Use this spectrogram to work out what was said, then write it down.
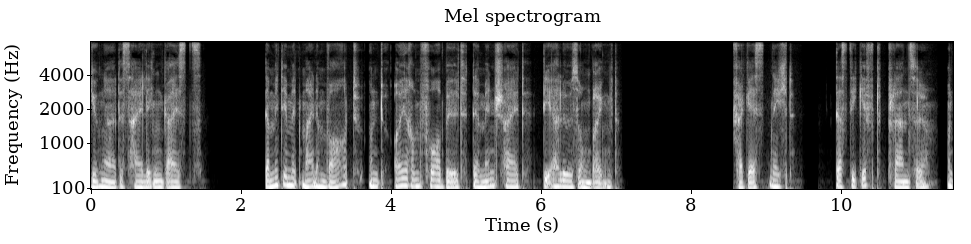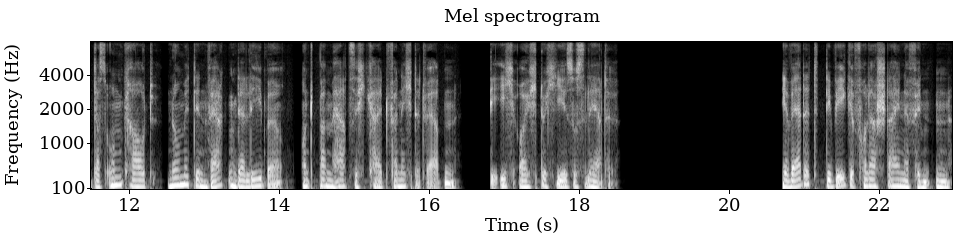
Jünger des Heiligen Geists, damit ihr mit meinem Wort und eurem Vorbild der Menschheit die Erlösung bringt. Vergesst nicht, dass die Giftpflanze und das Unkraut nur mit den Werken der Liebe und Barmherzigkeit vernichtet werden, die ich euch durch Jesus lehrte. Ihr werdet die Wege voller Steine finden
